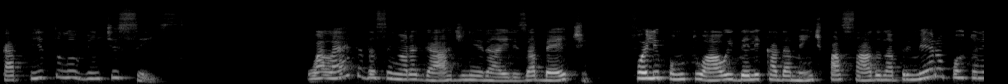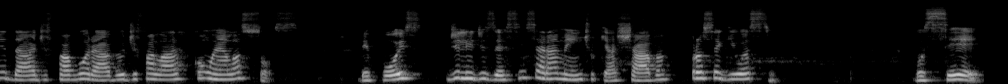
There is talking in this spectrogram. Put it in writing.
Capítulo 26 O alerta da senhora Gardner a Elizabeth foi-lhe pontual e delicadamente passado na primeira oportunidade favorável de falar com ela sós. Depois de lhe dizer sinceramente o que achava, prosseguiu assim: Você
